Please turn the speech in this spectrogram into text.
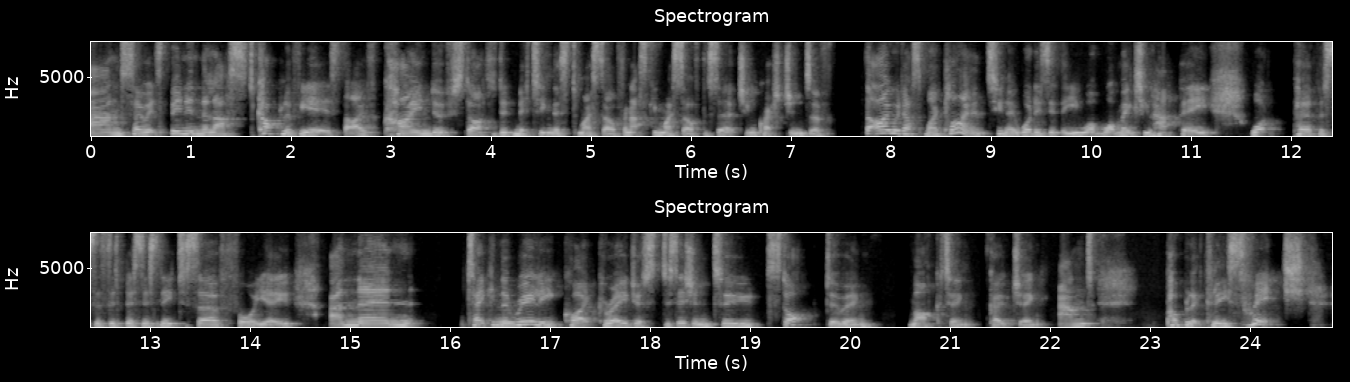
And so it's been in the last couple of years that I've kind of started admitting this to myself and asking myself the searching questions of that I would ask my clients, you know, what is it that you want? What makes you happy? What purpose does this business need to serve for you? And then taking the really quite courageous decision to stop doing marketing coaching and publicly switch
